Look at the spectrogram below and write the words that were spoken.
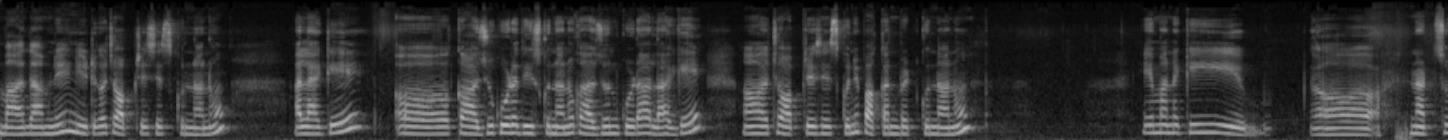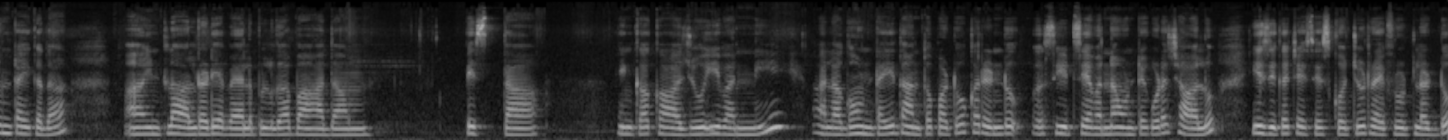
బాదాంని నీట్గా చాప్ చేసేసుకున్నాను. అలాగే కాజు కూడా తీసుకున్నాను. కాజును కూడా అలాగే చాప్ చేసేసుకుని పక్కన పెట్టుకున్నాను. ఏ మనకి నట్స్ ఉంటాయి కదా ఇంట్లో ఆల్రెడీ అవైలబుల్గా బాదం పిస్తా ఇంకా కాజు ఇవన్నీ అలాగో ఉంటాయి. దాంతోపాటు ఒక రెండు సీడ్స్ ఏమన్నా ఉంటే కూడా చాలు ఈజీగా చేసేసుకోవచ్చు డ్రై ఫ్రూట్ లడ్డు.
